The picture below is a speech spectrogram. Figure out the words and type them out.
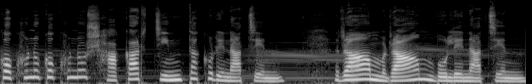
কখনো কখনো সাকার চিন্তা করে নাচেন। রাম রাম বলে নাচেন।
